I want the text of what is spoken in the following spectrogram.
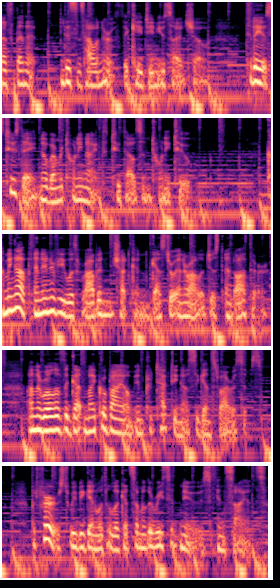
Beth Bennett. This is How on Earth, the KGNU Science Show. Today is Tuesday, November 29th, 2022. Coming up, an interview with Robynne Chutkan, gastroenterologist and author, on the role of the gut microbiome in protecting us against viruses. But first, we begin with a look at some of the recent news in science.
